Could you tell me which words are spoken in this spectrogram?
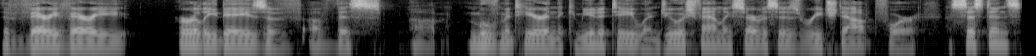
the very very early days of of this uh, movement here in the community when Jewish Family Services reached out for assistance.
